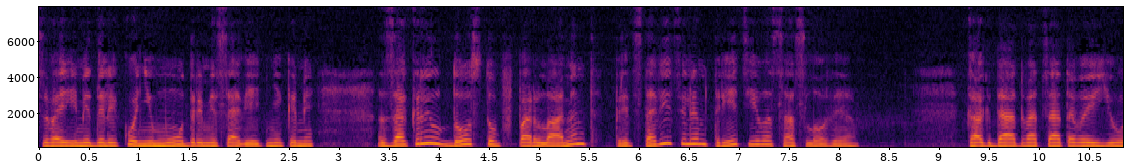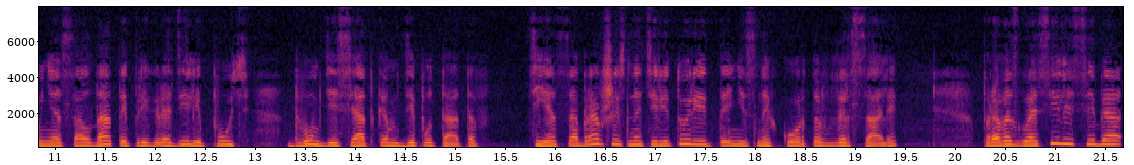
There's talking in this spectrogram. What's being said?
своими далеко не мудрыми советниками, закрыл доступ в парламент представителям третьего сословия. Когда 20 июня солдаты преградили путь двум десяткам депутатов, те, собравшись на территории теннисных кортов в Версале, провозгласили себя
